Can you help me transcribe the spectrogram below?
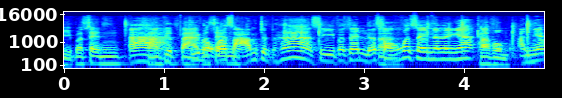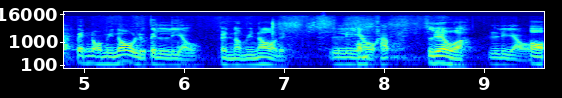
4%อ่า3.8%ที่บอกว่า 3.5 4%เหลือ2%อะไรเงี้ยครับผมอันเนี้ยเป็น nominal หรือเป็นเรียวเป็น nominal เลยเรียวครับเรียวเหรอะเรียวอ๋อ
